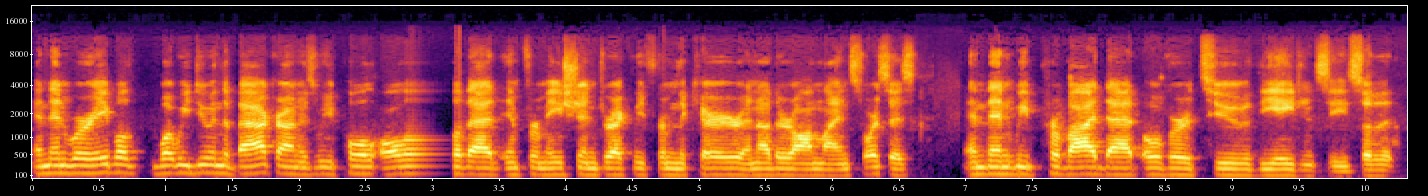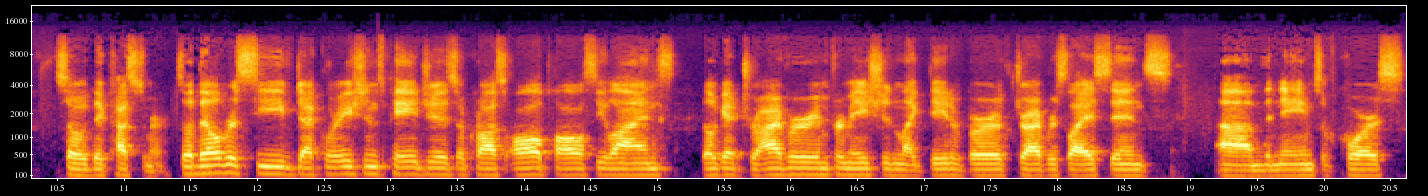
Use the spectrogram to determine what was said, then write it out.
and then we're able what we do in the background is we pull all of that information directly from the carrier and other online sources and then we provide that over to the agency so that so the customer. So they'll receive declarations pages across all policy lines. They'll get driver information like date of birth driver's license um, the names of course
